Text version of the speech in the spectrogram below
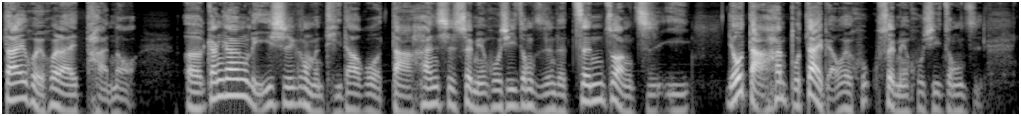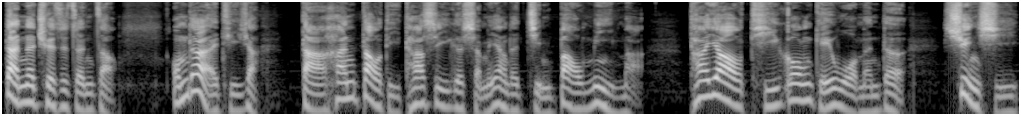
待会会来谈哦。呃，刚刚李医师跟我们提到过，打鼾是睡眠呼吸中止症的症状之一。有打鼾不代表会呼睡眠呼吸中止，但那却是征兆。我们待会来提一下，打鼾到底它是一个什么样的警报密码？它要提供给我们的讯息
